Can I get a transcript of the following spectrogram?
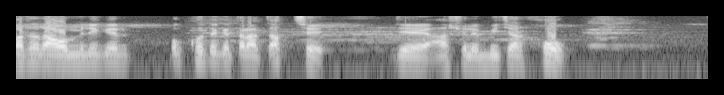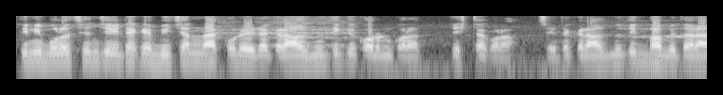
অর্থাৎ আওয়ামী লীগের পক্ষ থেকে তারা চাচ্ছে যে আসলে বিচার হোক। তিনি বলেছেন যে এটাকে বিচার না করে এটাকে রাজনীতিকীকরণ করার চেষ্টা করা হচ্ছে, এটাকে রাজনৈতিকভাবে তারা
